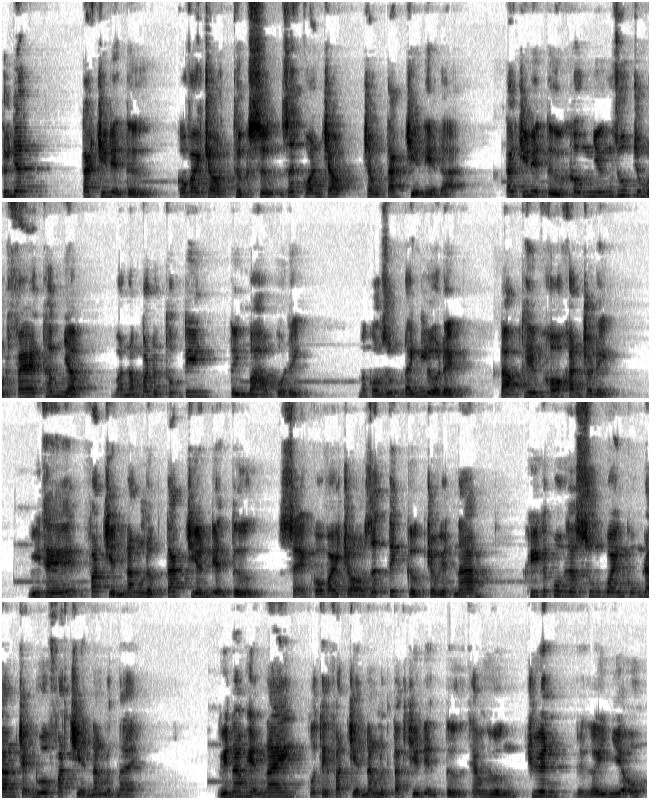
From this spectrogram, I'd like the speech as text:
Thứ nhất, tác chiến điện tử có vai trò thực sự rất quan trọng trong tác chiến hiện đại. Tác chiến điện tử không những giúp cho một phe thâm nhập và nắm bắt được thông tin, tình báo của địch, mà còn giúp đánh lừa địch, tạo thêm khó khăn cho địch. Vì thế, phát triển năng lực tác chiến điện tử sẽ có vai trò rất tích cực cho Việt Nam khi các quốc gia xung quanh cũng đang chạy đua phát triển năng lực này. Việt Nam hiện nay có thể phát triển năng lực tác chiến điện tử theo hướng chuyên để gây nhiễu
